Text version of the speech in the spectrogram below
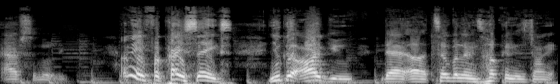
Absolutely. I mean, for Christ's sakes, you could argue that uh, Timbaland's hook in this joint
